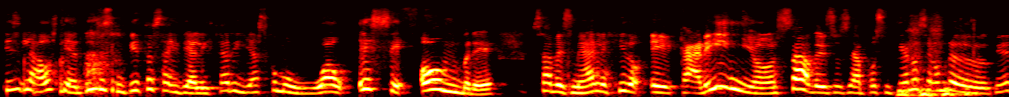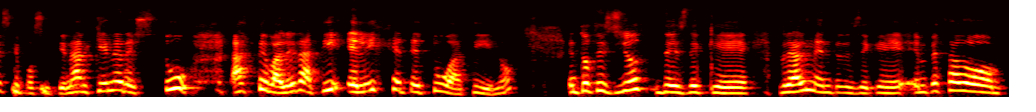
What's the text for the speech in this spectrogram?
Es la hostia. Entonces empiezas a idealizar y ya es como, wow, ese hombre, ¿sabes? Me ha elegido el cariño, ¿sabes? O sea, posiciona a ese hombre donde lo tienes que posicionar. ¿Quién eres tú? Hazte valer a ti, elígete tú a ti, ¿no? Entonces yo desde que, realmente, desde que he empezado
